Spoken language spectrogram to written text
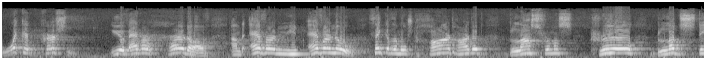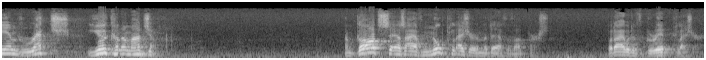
wicked person you have ever heard of and ever, ever know. Think of the most hard hearted, blasphemous, cruel, blood stained wretch you can imagine. And God says, I have no pleasure in the death of that person, but I would have great pleasure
